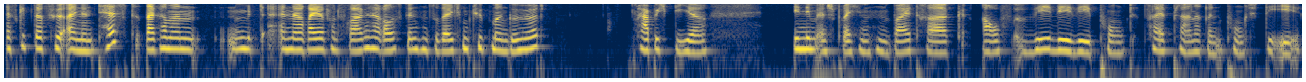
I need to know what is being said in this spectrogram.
Es gibt dafür einen Test, da kann man mit einer Reihe von Fragen herausfinden, zu welchem Typ man gehört. Habe ich dir in dem entsprechenden Beitrag auf www.zeitplanerin.de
